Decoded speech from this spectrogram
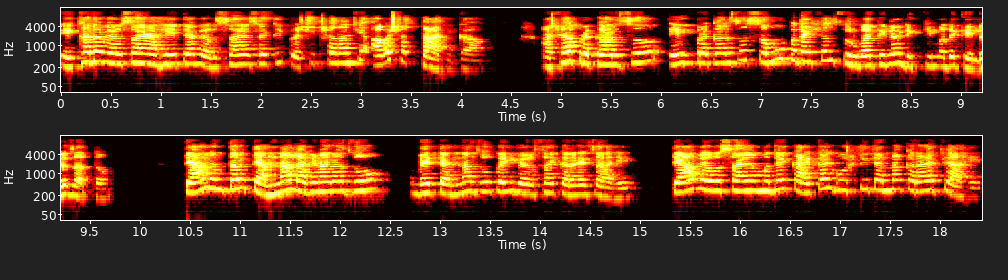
एखादा व्यवसाय आहे त्या व्यवसायासाठी प्रशिक्षणाची आवश्यकता आहे का? अशा प्रकारचं एक प्रकारचं समुपदेशन सुरुवातीला डिक्कीमध्ये केलं जातं. त्यानंतर त्यांना लागणारा जो म्हणजे त्यांना जो काही व्यवसाय करायचा आहे त्या व्यवसायामध्ये काय काय गोष्टी त्यांना करायच्या आहेत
